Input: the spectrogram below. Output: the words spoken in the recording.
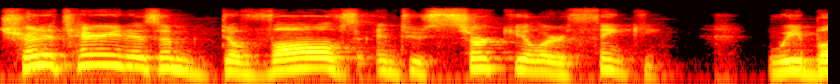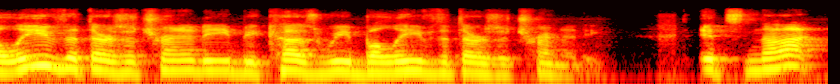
Trinitarianism devolves into circular thinking. We believe that there's a Trinity because we believe that there's a Trinity. It's not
